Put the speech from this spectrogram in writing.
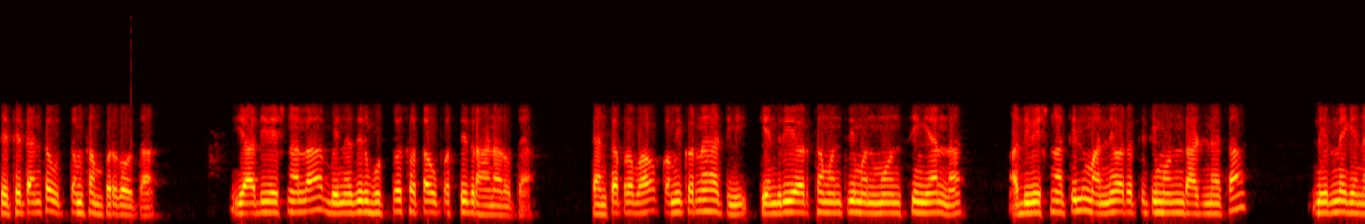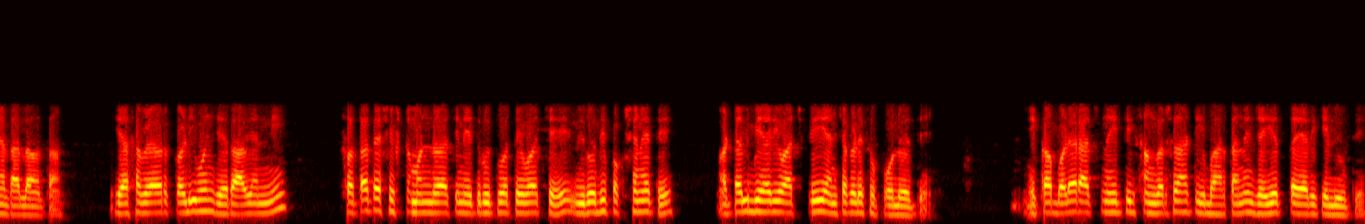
तेथे त्यांचा उत्तम संपर्क होता. या अधिवेशनाला बेनझीर भुट्टो स्वतः उपस्थित राहणार होत्या. त्यांचा प्रभाव कमी करण्यासाठी केंद्रीय अर्थमंत्री मनमोहन सिंग यांना अधिवेशनातील मान्यवर अतिथी म्हणून धाडण्याचा निर्णय घेण्यात आला होता. या सगळ्यावर कडी म्हणजे राव यांनी स्वतः त्या शिष्टमंडळाचे नेतृत्व तेव्हाचे विरोधी पक्षनेते अटल बिहारी वाजपेयी यांच्याकडे सोपवले होते. एका बड्या राजनैतिक संघर्षासाठी भारताने जय्यत तयारी केली होती.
